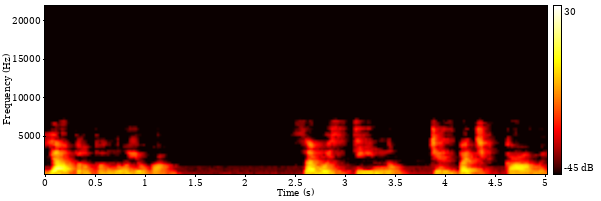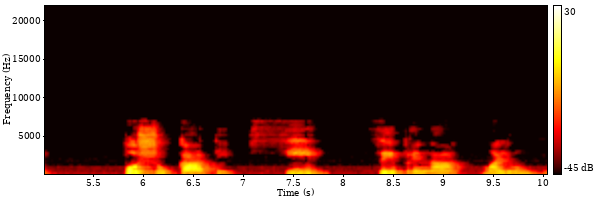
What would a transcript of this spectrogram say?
я пропоную вам самостійно чи з батьками пошукати всі цифри на малюнку.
